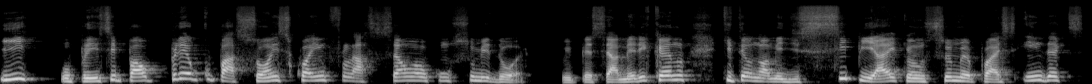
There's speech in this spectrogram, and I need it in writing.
E o principal, preocupações com a inflação ao consumidor. O IPCA americano, que tem o nome de CPI, Consumer Price Index,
